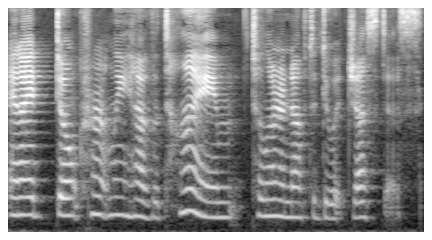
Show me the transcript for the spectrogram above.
and I don't currently have the time to learn enough to do it justice.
